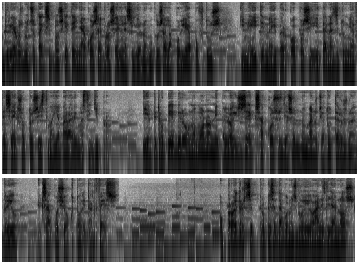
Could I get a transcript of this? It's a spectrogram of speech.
Ο Κυριάκος Μητσοτάκης υπόσχεται 900 ευρώ σε Έλληνες υγειονομικούς, αλλά πολλοί από αυτούς είναι είτε με υπερκόπωση είτε αναζητούν μια θέση έξω από το σύστημα, για παράδειγμα στην Κύπρο. Η Επιτροπή Εμπειρογνωμόνων υπελόγιζε 600 διασωληνωμένου για το τέλος Νοεμβρίου, 608 ήταν χθες. Ο πρόεδρος της Επιτροπής Ανταγωνισμού, Ιωάννης Λιανός,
